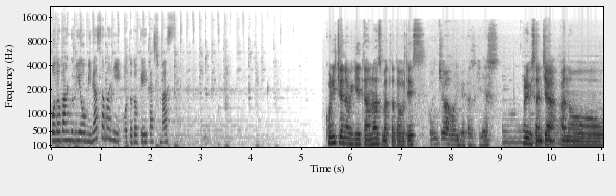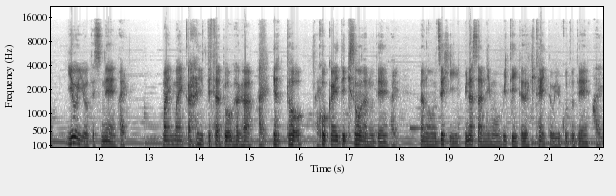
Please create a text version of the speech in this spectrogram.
この番組を皆様にお届けいたします。こんにちは、ナビゲーターの東忠夫です。こんにちは、森部和樹です。森部さん、じゃあ、あのー、いよいよですね、はい、前々から言ってた動画が、やっと公開できそうなので、はい、あのぜひ皆さんにも見ていただきたいということで、はい、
